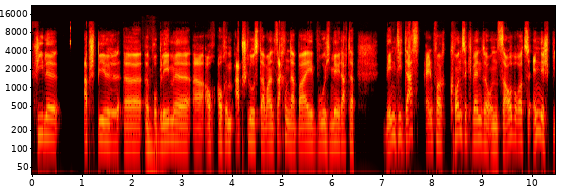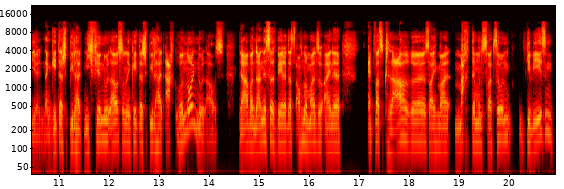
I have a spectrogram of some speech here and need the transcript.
viele Abspielprobleme, äh, mhm. äh, auch, auch im Abschluss, da waren Sachen dabei, wo ich mir gedacht habe, wenn sie das einfach konsequenter und sauberer zu Ende spielen, dann geht das Spiel halt nicht 4-0 aus, sondern geht das Spiel halt 8 oder 9-0 aus. Ja, aber dann ist das, wäre das auch nochmal so eine etwas klarere, sag ich mal, Machtdemonstration gewesen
